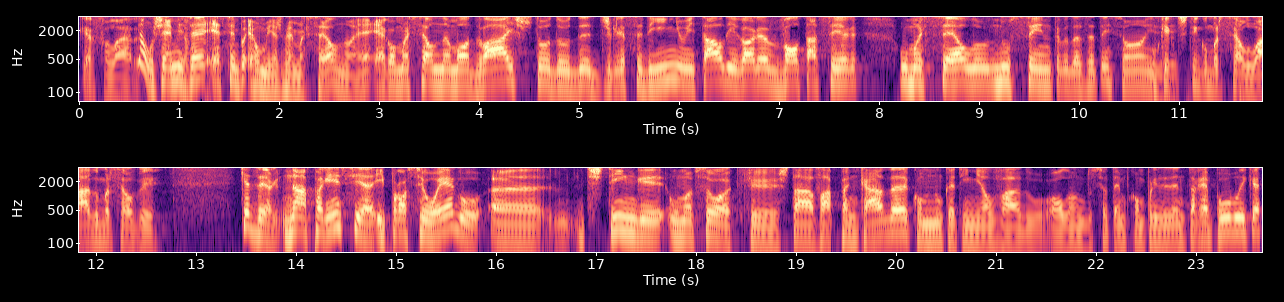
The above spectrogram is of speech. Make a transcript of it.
quer falar? Não, os gêmeos é, é sempre é o mesmo, é Marcelo, não é? Era o Marcelo na moda de baixo, todo de- desgraçadinho e tal, e agora volta a ser o Marcelo no centro das atenções. O que é que distingue o Marcelo A do Marcelo B? Quer dizer, na aparência e para o seu ego, ah, distingue uma pessoa que está a pancada, como nunca tinha levado ao longo do seu tempo como Presidente da República,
